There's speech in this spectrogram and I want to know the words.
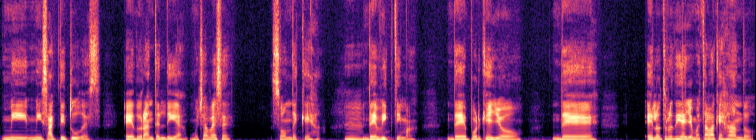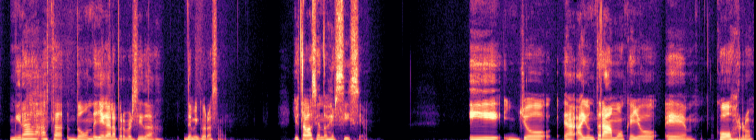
mis actitudes eh, durante el día. Muchas veces son de queja, mm. de víctima, de por qué yo, de el otro día yo me estaba quejando, mira hasta dónde llega la perversidad de mi corazón. Yo estaba haciendo ejercicio y yo, hay un tramo que yo eh, corro,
